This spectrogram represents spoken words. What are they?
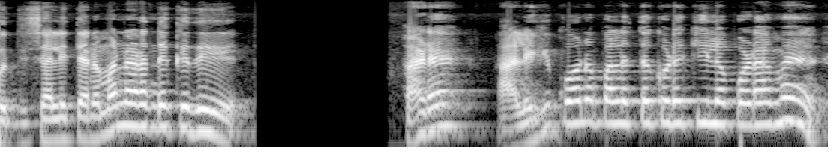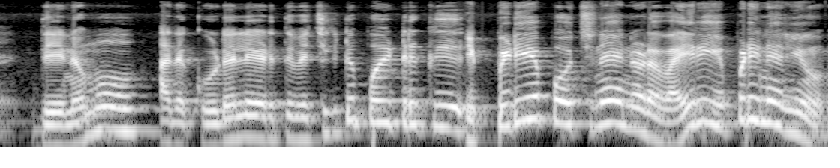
புத்திசாலித்தனமா நடந்துக்குது. அட அழுகி போன பழத்தை கூட கீழே போடாம தினமும் அதை குடல எடுத்து வச்சுக்கிட்டு போயிட்டு இருக்கு இப்படியே போச்சுன்னா என்னோட வயிறு எப்படி நிறையும்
